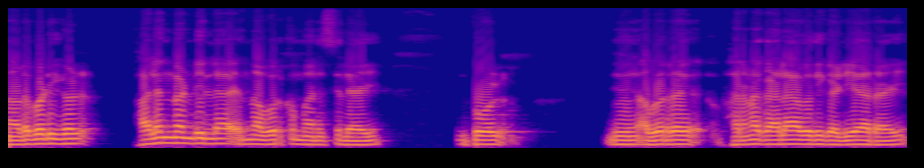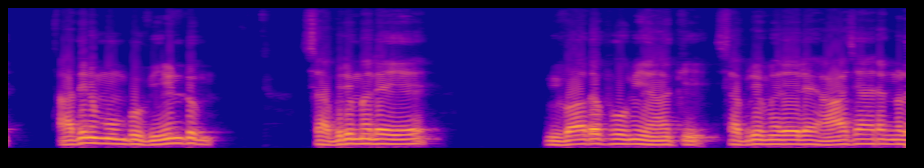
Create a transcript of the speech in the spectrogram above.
നടപടികൾ ഫലം കണ്ടില്ല എന്ന് അവർക്ക് മനസ്സിലായി. ഇപ്പോൾ അവരുടെ ഭരണകാലാവധി കഴിയാറായി. അതിനു മുമ്പ് വീണ്ടും ശബരിമലയെ വിവാദഭൂമിയാക്കി ശബരിമലയിലെ ആചാരങ്ങൾ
